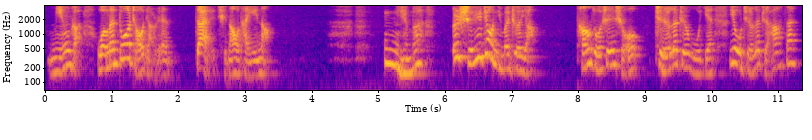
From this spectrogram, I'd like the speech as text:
明个我们多找点人，再去闹他一闹。”你们谁叫你们这样？唐佐伸手指了指五爷，又指了指阿三。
